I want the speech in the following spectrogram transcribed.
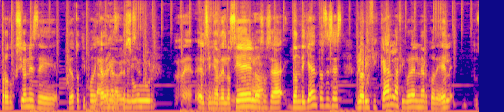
producciones de, de otro tipo de La cadenas Reina de televisión. Sur. El Señor de los Cielos, ajá. o sea, donde ya entonces es glorificar la figura del narco de él. Pues,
